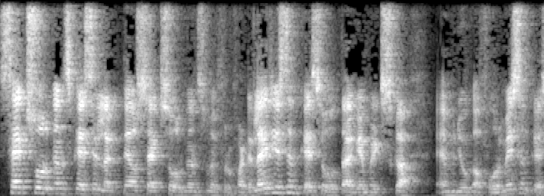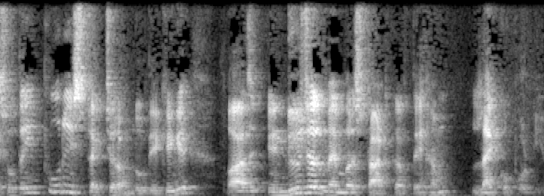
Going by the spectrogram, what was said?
सेक्स ऑर्गन्स कैसे लगते हैं और सेक्स ऑर्गन्स में फिर फर्टिलाइजेशन कैसे होता है? गेमेट्स का एम्ब्रियो का फॉर्मेशन कैसे होता है? ये पूरी स्ट्रक्चर हम लोग देखेंगे। तो आज इंडिविजुअल मेंबर स्टार्ट करते हैं हम लाइकोपोडियम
